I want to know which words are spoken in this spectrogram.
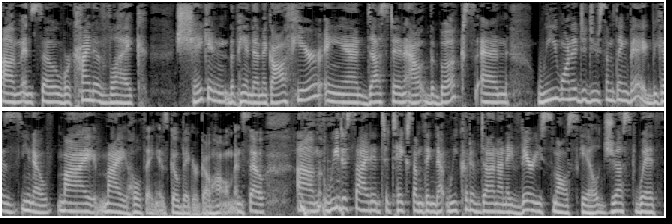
um, and so we're kind of like shaking the pandemic off here and dusting out the books and we wanted to do something big because, you know, my, my whole thing is go big or go home. And so, um, we decided to take something that we could have done on a very small scale just with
